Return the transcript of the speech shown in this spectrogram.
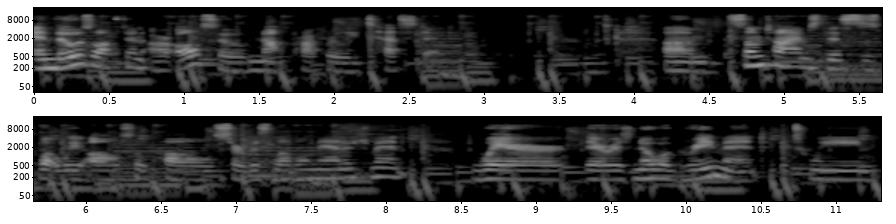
and those often are also not properly tested. Um, sometimes this is what we also call service level management, where there is no agreement between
